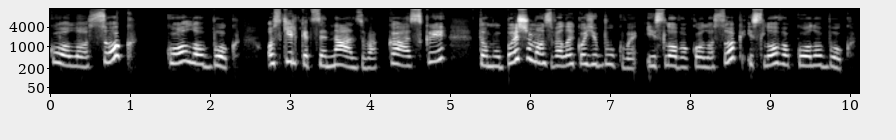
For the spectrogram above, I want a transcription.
Колосок, колобок. Оскільки це назва казки, тому пишемо з великої букви і слово колосок, і слово колобок.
